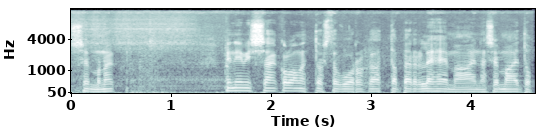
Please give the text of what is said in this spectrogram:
semmoinen minimissään 13 vuorokautta per lehmä aina se maito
